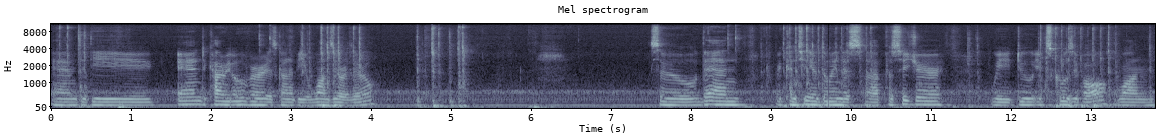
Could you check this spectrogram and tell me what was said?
And the AND carryover is going to be 1, 0, 0. So then we continue doing this uh, procedure. We do exclusive OR 1,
